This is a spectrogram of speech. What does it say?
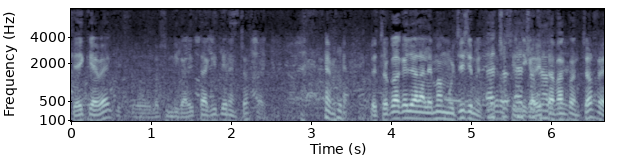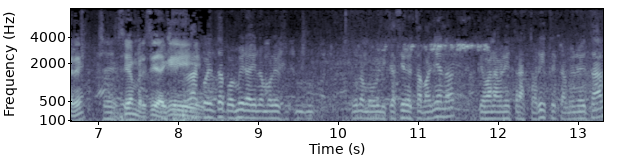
Si hay que ver, los sindicalistas aquí tienen chofer. Le chocó aquello al alemán muchísimo. y los sindicalistas van con chofer, ¿eh? Sí, hombre, sí, Y aquí. Si te das cuenta, pues mira, hay una, una movilización esta mañana que van a venir tractoristas y camiones y tal.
